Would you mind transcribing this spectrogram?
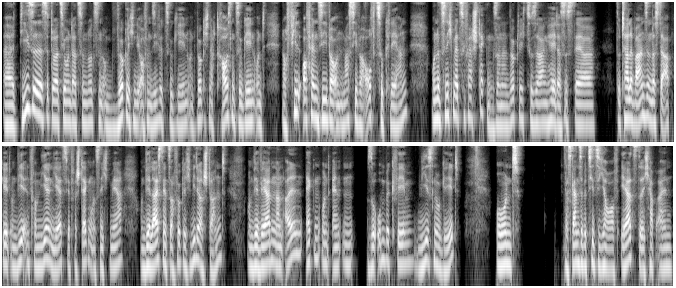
äh, diese Situation dazu nutzen, um wirklich in die Offensive zu gehen und wirklich nach draußen zu gehen und noch viel offensiver und massiver aufzuklären und uns nicht mehr zu verstecken, sondern wirklich zu sagen, hey, das ist der totale Wahnsinn, was da abgeht. Und wir informieren jetzt, wir verstecken uns nicht mehr. Und wir leisten jetzt auch wirklich Widerstand. Und wir werden an allen Ecken und Enden so unbequem, wie es nur geht. Und das Ganze bezieht sich auch auf Ärzte. Ich habe ein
